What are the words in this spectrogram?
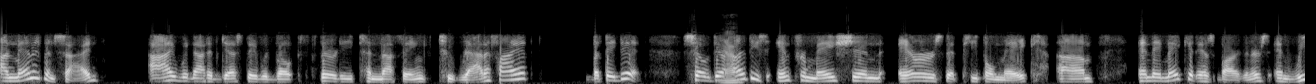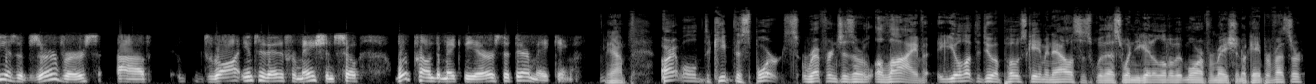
On management side, I would not have guessed they would vote 30 to nothing to ratify it, but they did. So there Yeah. are these information errors that people make, um, and they make it as bargainers, and we as observers uh, draw into that information. So we're prone to make the errors that they're making. Yeah. All right. Well, to keep the sports references alive, you'll have to do a post game analysis with us when you get a little bit more information. Okay, Professor?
